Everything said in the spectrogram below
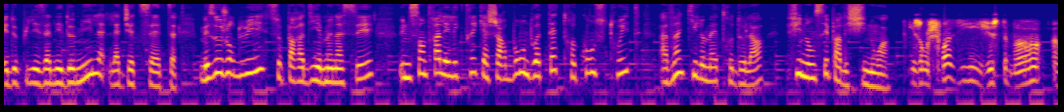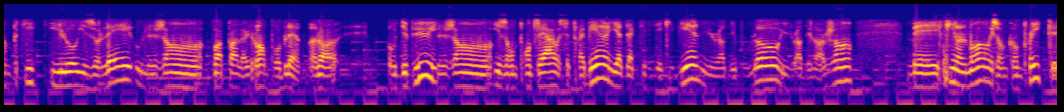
et depuis les années 2000, la jet set. Mais aujourd'hui, ce paradis est menacé. Une centrale électrique à charbon doit être construite à 20 km de là, financée par les Chinois. Ils ont choisi justement un petit îlot isolé où les gens ne voient pas le grand problème. Alors, au début, les gens, ils ont pensé, ah, c'est très bien, il y a d'activités qui viennent, il y aura des boulots, il y aura de l'argent. Mais finalement, ils ont compris que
